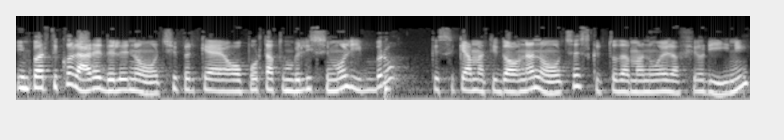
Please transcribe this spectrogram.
in particolare delle noci, perché ho portato un bellissimo libro che si chiama Ti do una noce, scritto da Manuela Fiorini,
